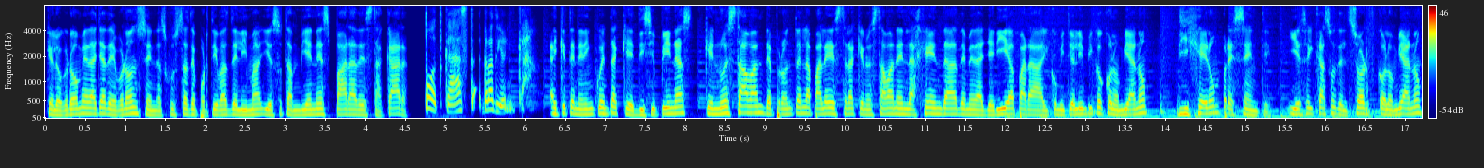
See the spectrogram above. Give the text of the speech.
que logró medalla de bronce en las justas deportivas de Lima y eso también es para destacar. Podcast Radiónica hay que tener en cuenta que disciplinas que no estaban de pronto en la palestra, que no estaban en la agenda de medallería para el Comité Olímpico Colombiano, dijeron presente. Y es el caso del surf colombiano,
